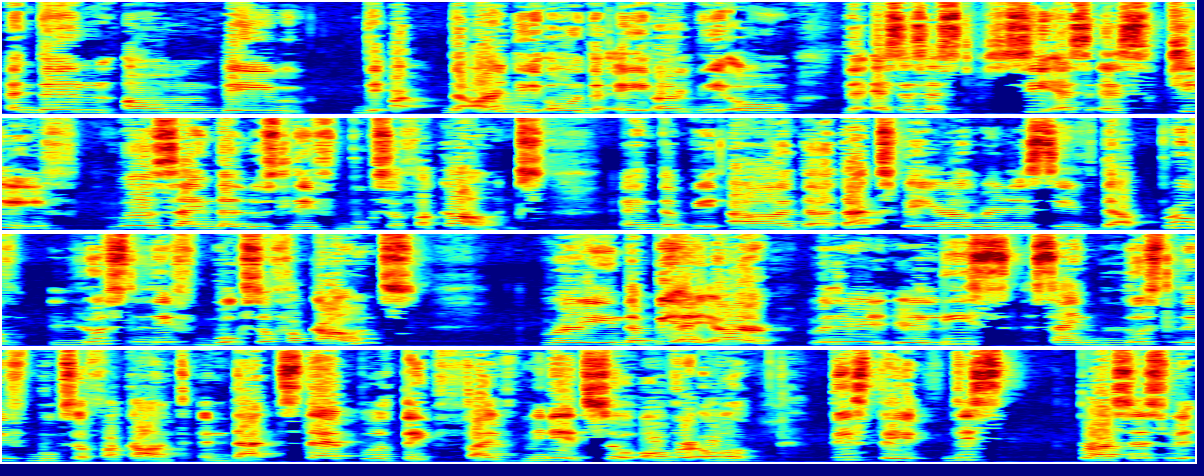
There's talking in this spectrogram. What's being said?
And then, um, they, the, the RDO, the ARDO, the SSS, CSS chief will sign the loose leaf books of accounts. And the, uh, the taxpayer will receive the approved loose leaf books of accounts wherein the BIR will re release signed loose leaf books of account and that step will take 5 minutes. So overall, this, this process will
